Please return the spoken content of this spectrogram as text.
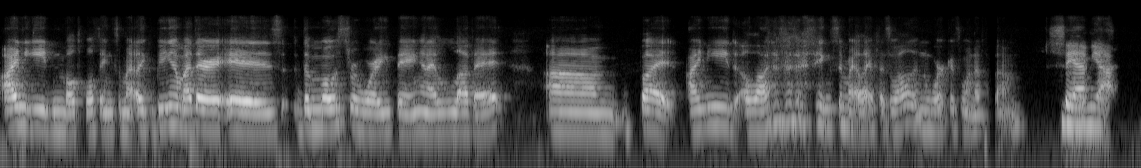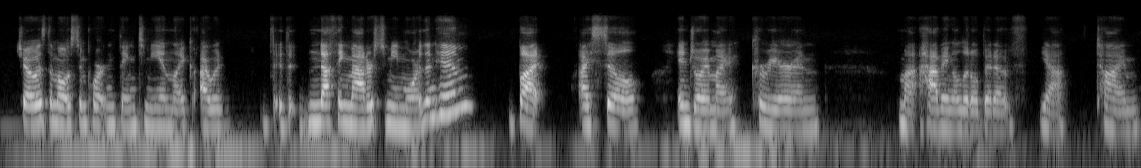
I need multiple things in my like being a mother is the most rewarding thing and I love it. Um, but I need a lot of other things in my life as well, and work is one of them. Sam, yeah. yeah. Joe is the most important thing to me, and like I would, th- th- nothing matters to me more than him. But I still enjoy my career and my, having a little bit of yeah time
